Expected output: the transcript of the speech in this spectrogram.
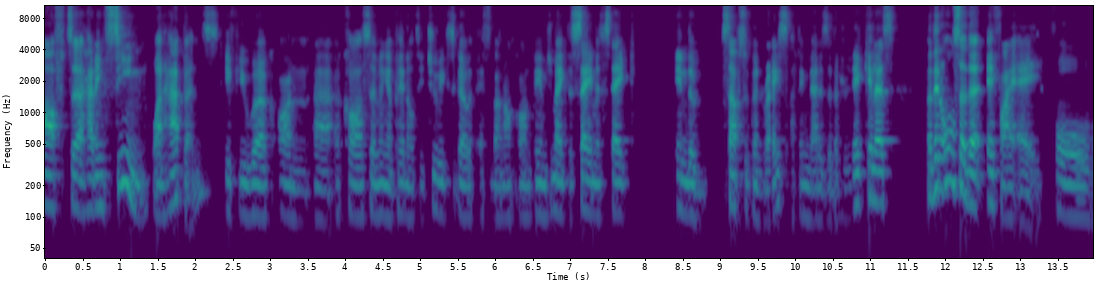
after having seen what happens if you work on uh, a car serving a penalty two weeks ago with Esteban Ocon for him to make the same mistake in the subsequent race. I think that is a bit ridiculous. But then also the FIA for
